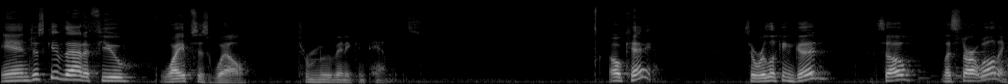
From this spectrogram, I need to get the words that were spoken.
and just give that a few wipes as well to remove any contaminants. Okay, so we're looking good. So let's start welding.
